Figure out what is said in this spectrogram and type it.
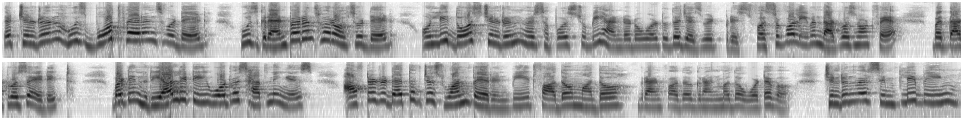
that children whose both parents were dead, whose grandparents were also dead, only those children were supposed to be handed over to the Jesuit priest. First of all, even that was not fair, but that was the edict. But in reality, what was happening is after the death of just one parent, be it father, mother, grandfather, grandmother, whatever, children were simply being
